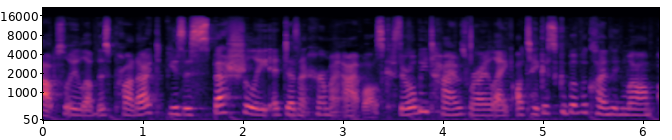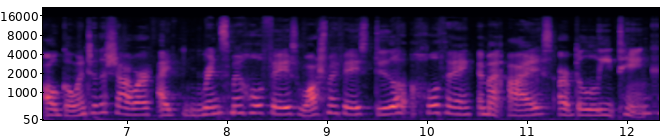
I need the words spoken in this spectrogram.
absolutely love this product because especially it doesn't hurt my eyeballs because there will be times where I like, I'll take a scoop of a cleansing balm, I'll go into the shower, I rinse rinse my whole face, wash my face, do the whole thing, and my eyes are bleeding.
